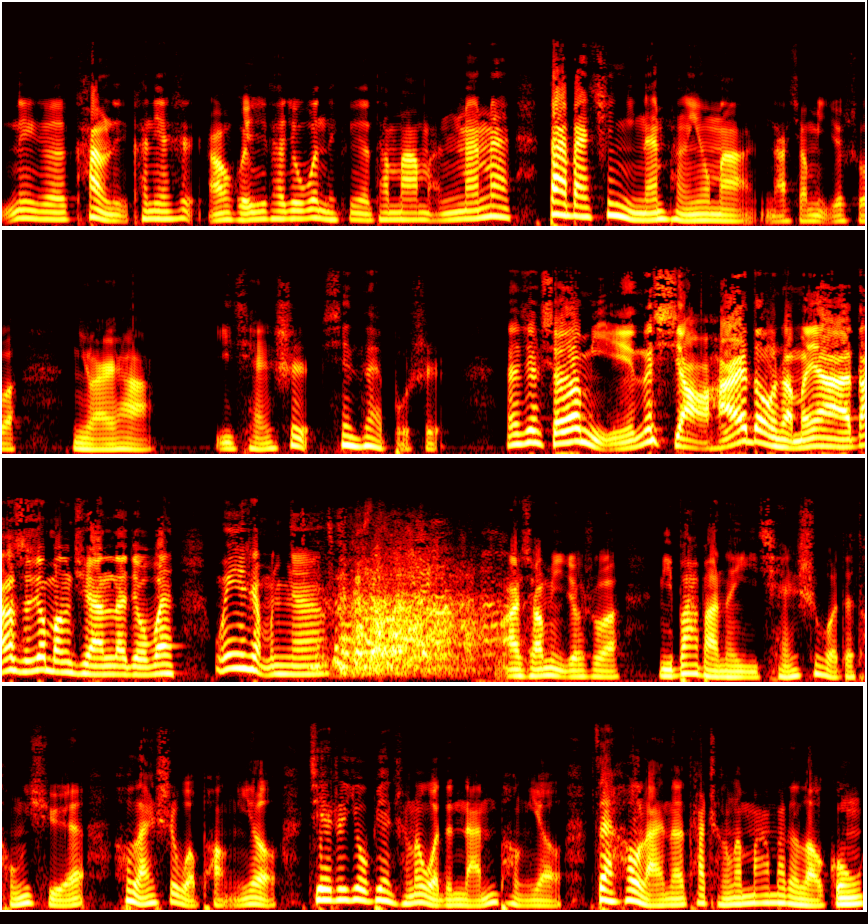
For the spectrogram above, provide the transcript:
那个看了看电视，然后回去他就问那个他妈妈，妈妈，爸爸是你男朋友吗？那小米就说，女儿啊，以前是，现在不是。那就小小米，那小孩懂什么呀？当时就蒙圈了，就问为什么呢？啊，小米就说：“你爸爸呢？以前是我的同学，后来是我朋友，接着又变成了我的男朋友，再后来呢，他成了妈妈的老公，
